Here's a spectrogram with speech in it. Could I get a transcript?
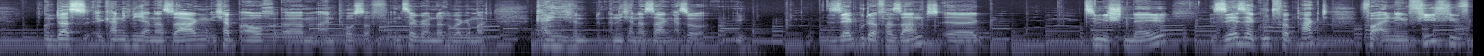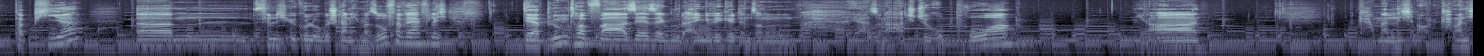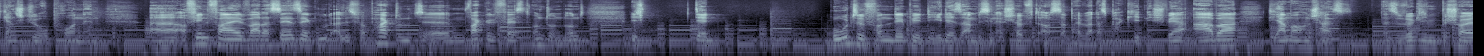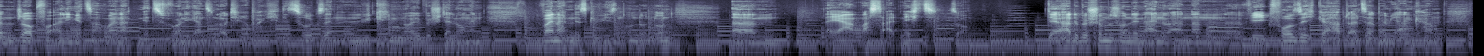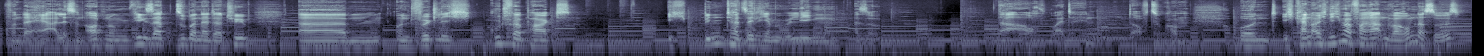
und das kann ich nicht anders sagen, ich habe auch ähm, einen Post auf Instagram darüber gemacht, kann ich nicht, nicht anders sagen, also sehr guter Versand, äh, ziemlich schnell, sehr, sehr gut verpackt. Vor allen Dingen viel, viel Papier. Ähm, Finde ich ökologisch gar nicht mal so verwerflich. Der Blumentopf war sehr, sehr gut eingewickelt in so, ein, ja, so eine Art Styropor. Ja, kann man nicht, kann man nicht ganz Styropor nennen. Äh, auf jeden Fall war das sehr, sehr gut alles verpackt und äh, wackelfest und und und. Ich, der Bote von DPD, der sah ein bisschen erschöpft aus. Dabei war das Paket nicht schwer, aber die haben auch einen scheiß, also wirklich einen bescheuerten Job, vor allen Dingen jetzt nach Weihnachten. Jetzt wollen die ganzen Leute ihre Pakete zurücksenden, wir kriegen neue Bestellungen. Weihnachten ist gewesen und und und. Ähm, naja, machst halt nichts. So. Der hatte bestimmt schon den einen oder anderen äh, Weg vor sich gehabt, als er bei mir ankam. Von daher alles in Ordnung. Wie gesagt, super netter Typ ähm, und wirklich gut verpackt ich bin tatsächlich am Überlegen, also da auch weiterhin drauf zu kommen. Und ich kann euch nicht mal verraten, warum das so ist.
